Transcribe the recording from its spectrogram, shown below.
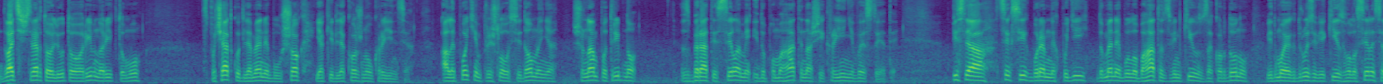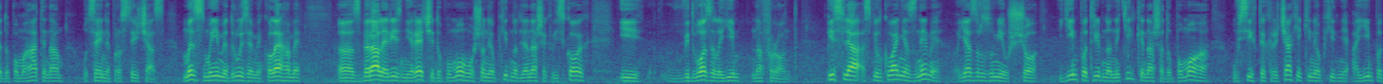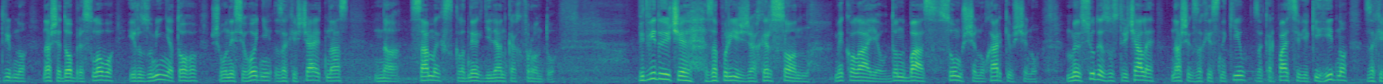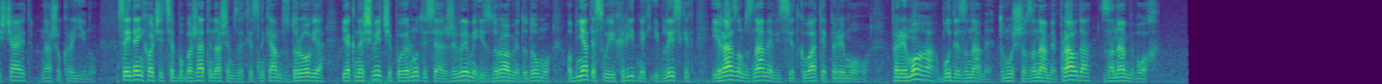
24 лютого, рівно рік тому, спочатку для мене був шок, як і для кожного українця. Але потім прийшло усвідомлення, що нам потрібно збиратись силами і допомагати нашій країні вистояти. Після цих всіх буремних подій до мене було багато дзвінків з-за кордону від моїх друзів, які зголосилися допомагати нам у цей непростий час. Ми з моїми друзями, колегами збирали різні речі, допомогу, що необхідно для наших військових, і відвозили їм на фронт. Після спілкування з ними я зрозумів, що їм потрібна не тільки наша допомога у всіх тих речах, які необхідні, а їм потрібно наше добре слово і розуміння того, що вони сьогодні захищають нас на самих складних ділянках фронту. Відвідуючи Запоріжжя, Херсон, Миколаїв, Донбас, Сумщину, Харківщину, ми всюди зустрічали наших захисників, закарпатців, які гідно захищають нашу країну. В цей день хочеться побажати нашим захисникам здоров'я, якнайшвидше повернутися живими і здоровими додому, обняти своїх рідних і близьких і разом з нами відсвяткувати перемогу. Перемога буде за нами, тому що за нами правда, за нами Бог.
